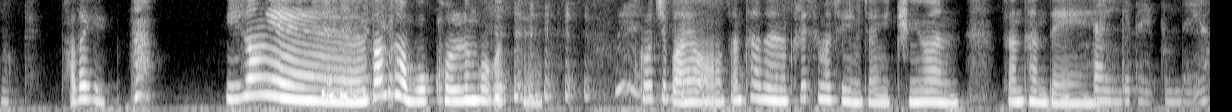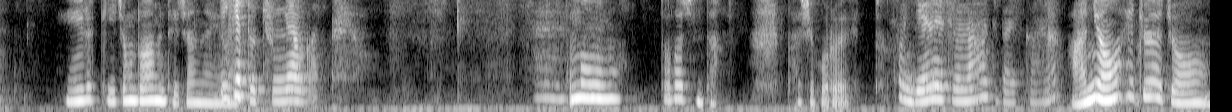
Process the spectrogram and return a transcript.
이렇게. 바닥이 헉! 이상해. 산타가 뭐 걸린 것 같아. 그러지 마요. 산타는 크리스마스에 굉장히 중요한 산타인데 나 이게 더 예쁜데요? 이렇게 이 정도 하면 되잖아요. 이게 더 중요한 것 같아요. 어머머머 떨어진다. 다시 걸어야겠다. 그럼 얘네 주나 하지 말까요? 아니요, 해줘야죠.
